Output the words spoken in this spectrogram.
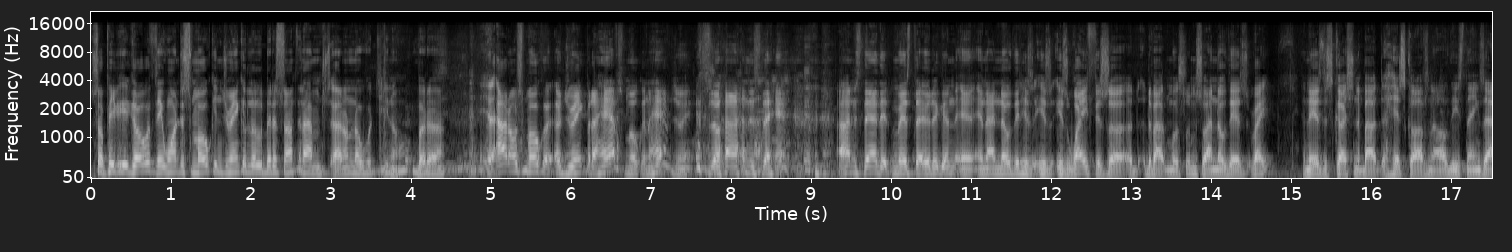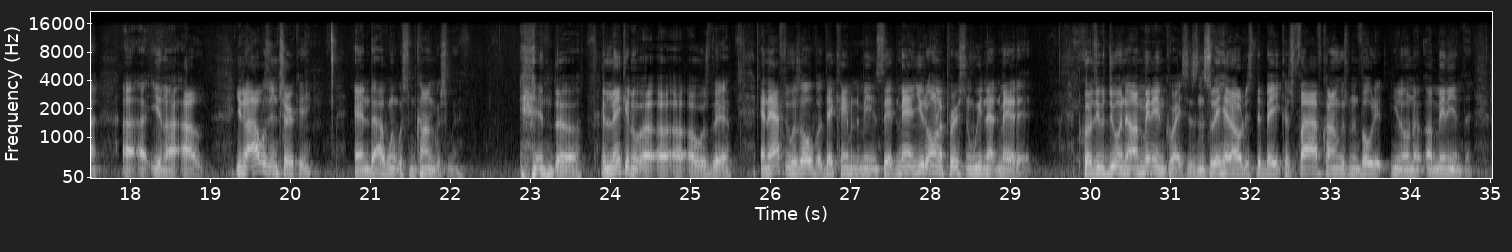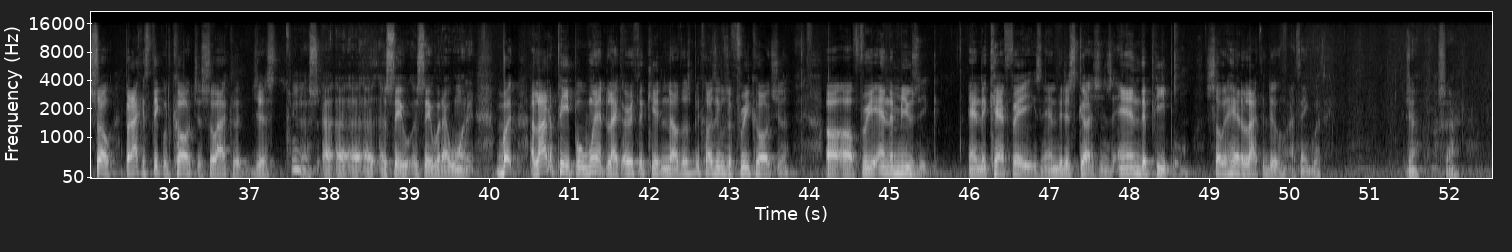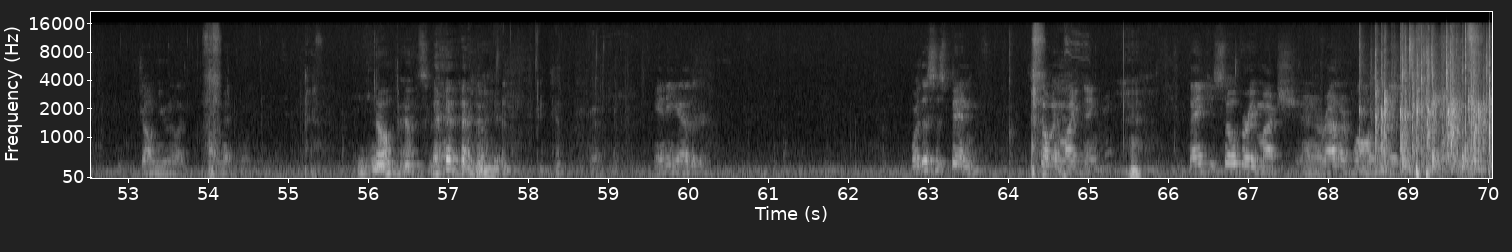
So people could go if they wanted to smoke and drink a little bit of something. I'm, I don't know what, you know, but uh, I don't smoke a, drink, but I have smoked and I have drink. So I understand. I understand that Mr. Erdogan, and, and I know that his, his, his wife is a, a devout Muslim, so I know there's, right? And there's discussion about the headscarves and all these things. I, you know, I, you know, I was in Turkey, and I went with some congressmen, and uh, and Lincoln uh, uh, uh, was there. And after it was over, they came to me and said, "Man, you're the only person we're not mad at." Because he was doing the Armenian crisis, and so they had all this debate because five congressmen voted, you know, on the Armenian thing. So, but I could stick with culture, so I could just, you know, uh, uh, uh, say say what I wanted. But a lot of people went like Eartha Kitt and others because it was a free culture, free, and the music, and the cafes, and the discussions, and the people. So it had a lot to do, I think, with it. John, I'm sorry. John, you want to comment? No, no. Any other? Well, this has been so enlightening. Thank you so very much, and a round of applause.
